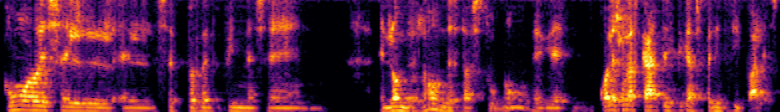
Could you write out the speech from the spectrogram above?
¿cómo es el, sector del fitness en, Londres, ¿no? ¿Dónde estás tú? ¿no? Eh, ¿Cuáles son las características principales?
